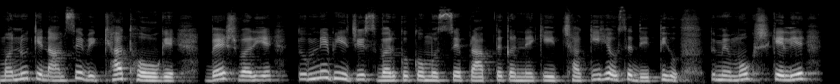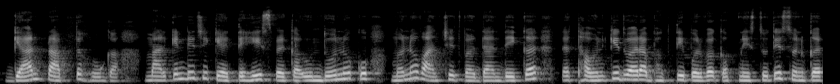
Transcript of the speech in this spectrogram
मनु के नाम से विख्यात होोगे वैश्वर्य, तुमने भी जिस वर्ग को मुझसे प्राप्त करने की इच्छा की है, उसे देती हो। तुम्हें मोक्ष के लिए ज्ञान प्राप्त होगा। मार्कंडे जी कहते हैं, इस प्रकार उन दोनों को मनोवांछित वरदान देकर तथा उनके द्वारा भक्तिपूर्वक अपनी स्तुति सुनकर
